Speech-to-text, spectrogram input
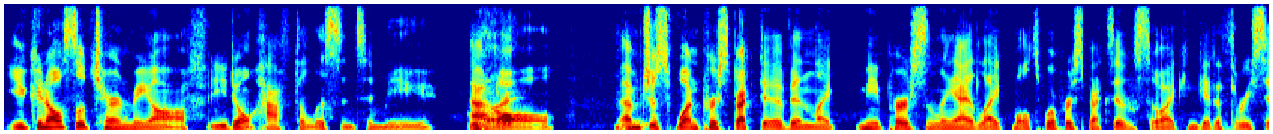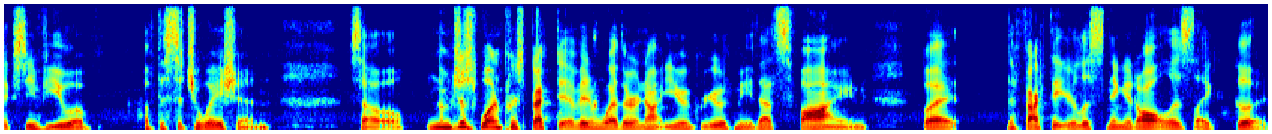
you can also turn me off. You don't have to listen to me at right. all. I'm just one perspective, and like me personally, I like multiple perspectives so I can get a 360 view of of the situation. So I'm mm-hmm. just one perspective, and whether or not you agree with me, that's fine. But the fact that you're listening at all is like good,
